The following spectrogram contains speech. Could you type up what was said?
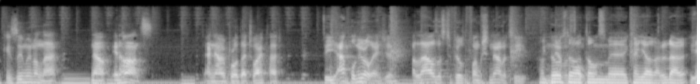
okay, zoom in on that. Now enhance. And now we brought that to iPad. The Apple Neural Engine allows us to build functionality we Han never påstår thought att de possible. eh, kan göra det där The ML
